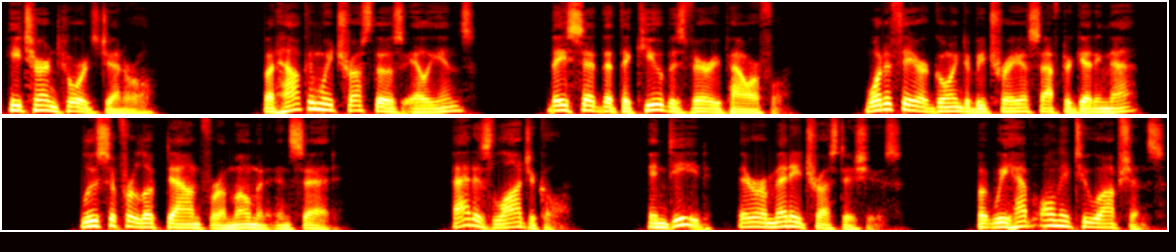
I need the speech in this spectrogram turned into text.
He turned towards General. But how can we trust those aliens? They said that the cube is very powerful. What if they are going to betray us after getting that? Lucifer looked down for a moment and said, That is logical. Indeed, there are many trust issues. But we have only two options.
